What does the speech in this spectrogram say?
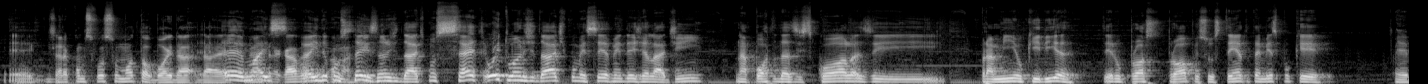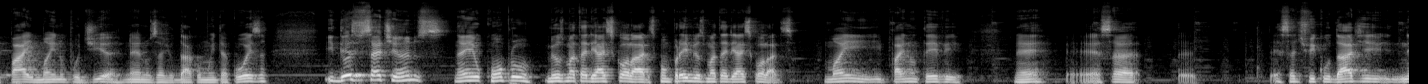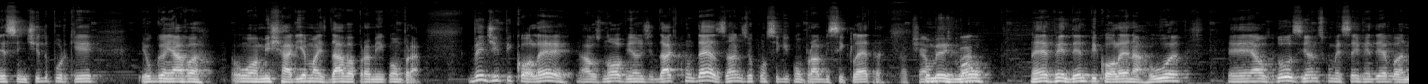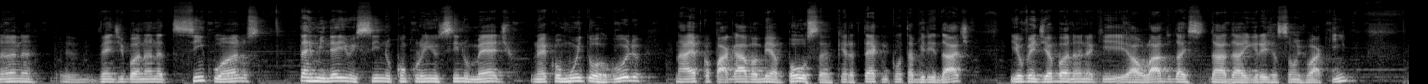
É, Isso era como se fosse um motoboy da, da época. É, né? mas ainda com 6 anos de idade, com 7, 8 anos de idade, comecei a vender geladinho na porta das escolas e para mim eu queria ter o próprio sustento, até mesmo porque é, pai e mãe não podia né, nos ajudar com muita coisa. E desde os 7 anos né, eu compro meus materiais escolares, comprei meus materiais escolares. Mãe e pai não teve né, essa, essa dificuldade nesse sentido porque eu ganhava uma micharia, mas dava para mim comprar. Vendi picolé aos 9 anos de idade, com 10 anos eu consegui comprar uma bicicleta com meu irmão, né, vendendo picolé na rua. É, aos 12 anos comecei a vender a banana, vendi banana 5 anos, terminei o ensino, concluí o ensino médio, né, com muito orgulho. Na época pagava meia bolsa, que era técnico em contabilidade, e eu vendia banana aqui ao lado da, da, da igreja São Joaquim.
